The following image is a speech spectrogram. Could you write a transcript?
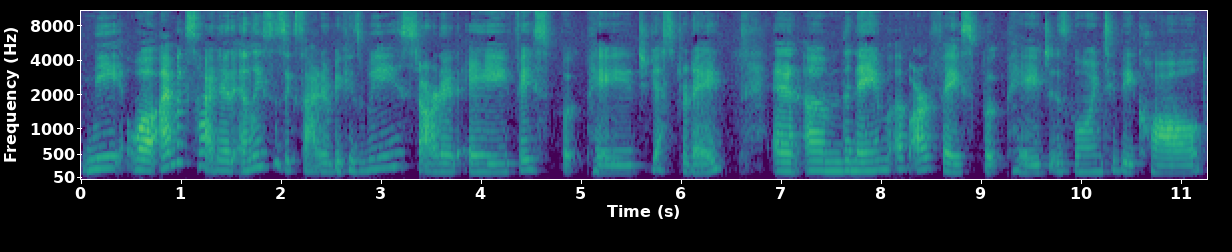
me, well, I'm excited and Lisa's excited because we started a Facebook page yesterday, and um, the name of our Facebook page is going to be called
